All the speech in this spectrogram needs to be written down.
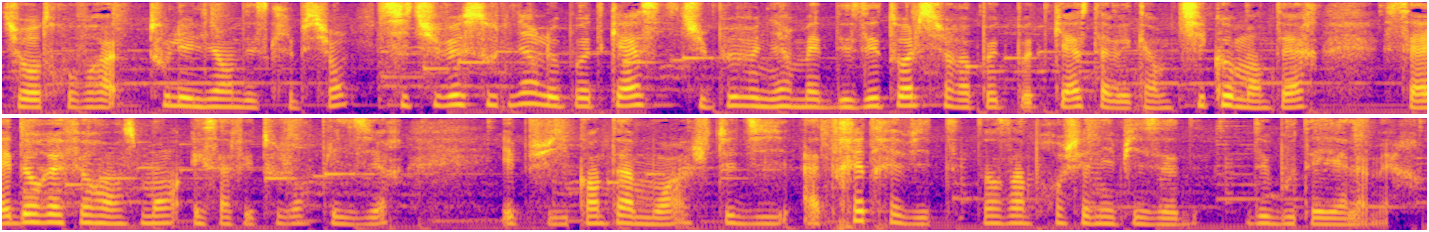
Tu retrouveras tous les liens en description. Si tu veux soutenir le podcast, tu peux venir mettre des étoiles sur Apple Podcast avec un petit commentaire. Ça aide au référencement et ça fait toujours plaisir. Et puis quant à moi, je te dis à très très vite dans un prochain épisode de Bouteille à la mer.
